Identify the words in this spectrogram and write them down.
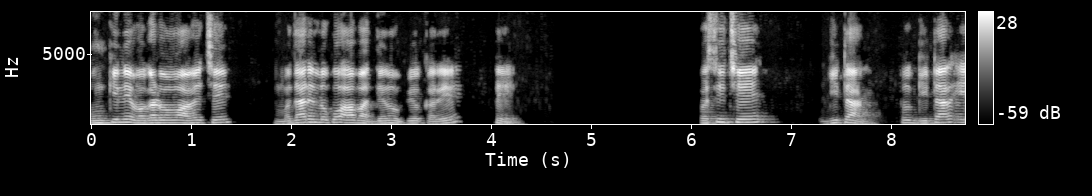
ફૂંકીને વગાડવામાં આવે છે. મદારી લોકો આ વાદ્યનો ઉપયોગ કરે છે. પછી છે ગિટાર. તો ગિટાર એ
